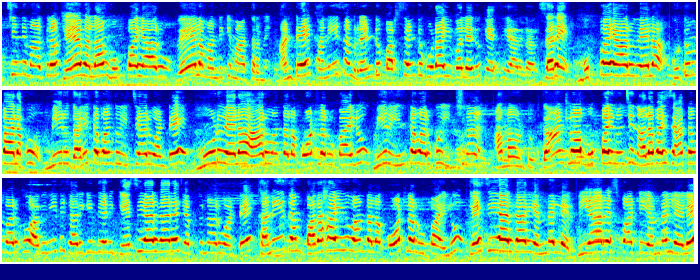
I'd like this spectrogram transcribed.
ఇచ్చింది మాత్రం కేవలం ముప్పై ఆరు వేల మందికి మాత్రమే. అంటే కనీసం రెండు పర్సెంట్ కూడా ఇవ్వలేదు కేసీఆర్ గారు. సరే ముప్పై ఆరు వేల కుటుంబాలకు మీరు దళిత బంధు ఇచ్చారు అంటే మూడు వేల ఆరు వందల కోట్ల రూపాయలు మీరు ఇంతవరకు ఇచ్చిన అమౌంట్ దాంట్లో ముప్పై నుంచి నలభై శాతం వరకు అవినీతి జరిగింది అని కేసీఆర్ గారే చెప్తున్నారు అంటే కనీసం పదహైదు వందల కోట్ల రూపాయలు కేసీఆర్ గారి ఎమ్మెల్యే బిఆర్ఎస్ పార్టీ ఎమ్మెల్యేలే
